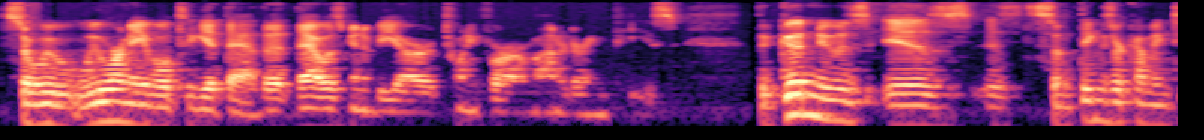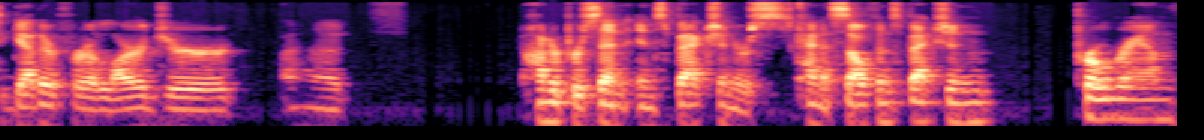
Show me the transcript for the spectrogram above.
so we, we weren't able to get that. That that was going to be our 24-hour monitoring piece. The good news is is some things are coming together for a larger uh, 100% inspection or kind of self-inspection program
